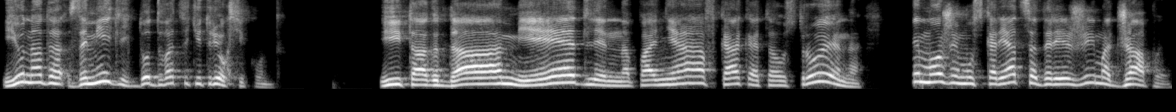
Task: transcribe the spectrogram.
ее надо замедлить до 23 секунд. И тогда, медленно поняв, как это устроено, мы можем ускоряться до режима джапы,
